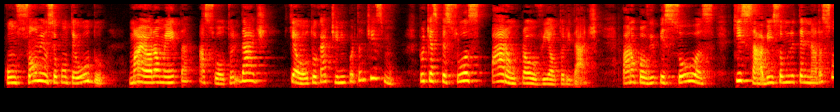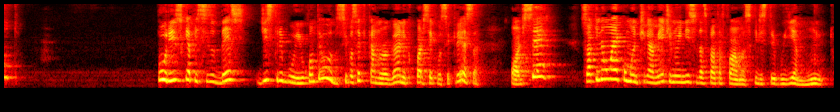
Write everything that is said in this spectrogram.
consomem o seu conteúdo, maior aumenta a sua autoridade, que é outro gatilho importantíssimo. Porque as pessoas param para ouvir a autoridade, param para ouvir pessoas que sabem sobre um determinado assunto. Por isso que é preciso distribuir o conteúdo. Se você ficar no orgânico, pode ser que você cresça? Pode ser. Só que não é como antigamente no início das plataformas, que distribuía muito.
